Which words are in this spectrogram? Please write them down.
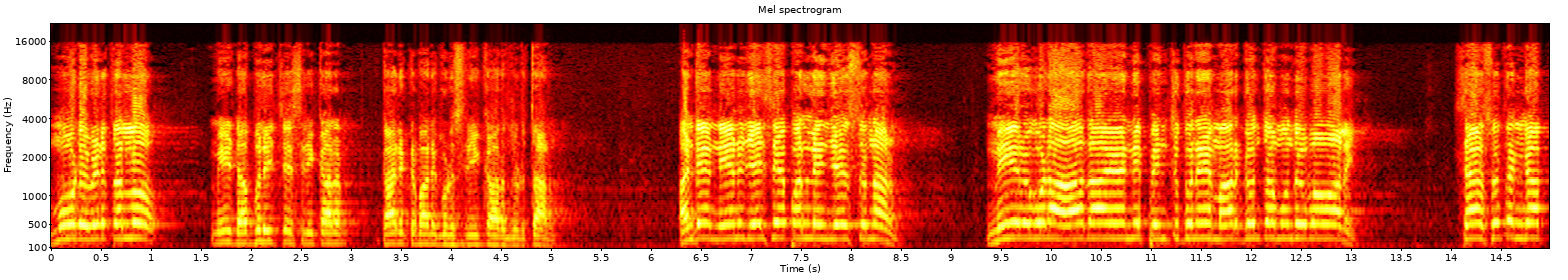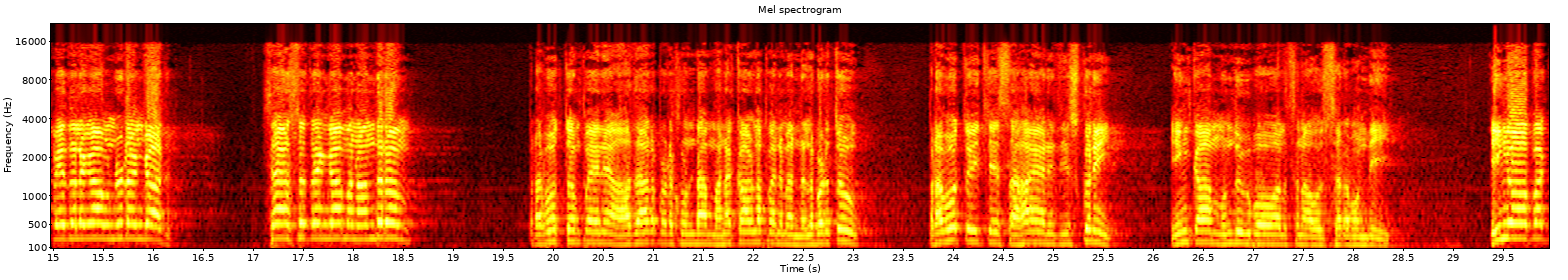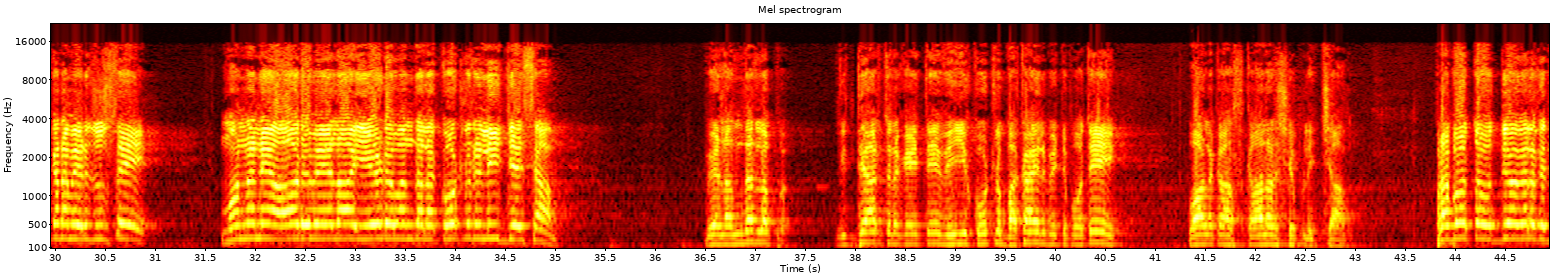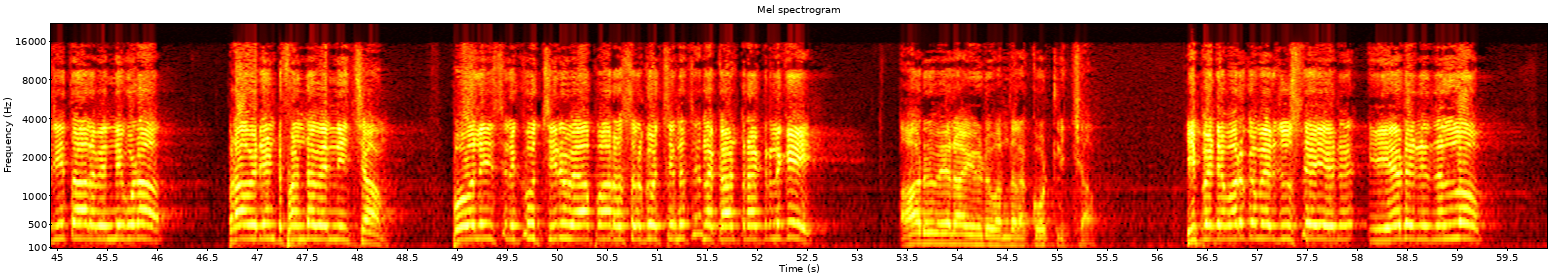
మూడు విడతల్లో మీ డబ్బులు ఇచ్చే శ్రీకారం కార్యక్రమానికి కూడా శ్రీకారం చుడతాను. అంటే నేను చేసే పనులు నేను చేస్తున్నాను. మీరు కూడా ఆదాయాన్ని పెంచుకునే మార్గంతో ముందుకు పోవాలి. శాశ్వతంగా పేదలుగా ఉండడం కాదు. శాశ్వతంగా మనందరం ప్రభుత్వంపైనే ప్రభుత్వం పైన ఆధారపడకుండా మన కాళ్ళ పైన మనం నిలబడుతూ ప్రభుత్వం ఇచ్చే సహాయాన్ని తీసుకుని ఇంకా ముందుకు పోవాల్సిన అవసరం ఉంది. ఇంకో పక్కన మీరు చూస్తే మొన్ననే ఆరు వేల ఏడు వందల కోట్లు రిలీజ్ చేశాం. వీళ్ళందరిలో విద్యార్థులకైతే వెయ్యి కోట్లు బకాయిలు పెట్టిపోతే వాళ్ళకు ఆ స్కాలర్షిప్లు ఇచ్చాం. ప్రభుత్వ ఉద్యోగులకు జీతాలు అవన్నీ కూడా ప్రావిడెంట్ ఫండ్ అవన్నీ ఇచ్చాం. పోలీసులకు చిరు వ్యాపారస్తులకు చిన్న చిన్న కాంట్రాక్టర్లకి ఆరు వేల ఏడు వందల కోట్లు ఇచ్చాం ఇప్పటి వరకు మీరు చూస్తే ఈ ఏడు ఎనిమిది నెలల్లో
